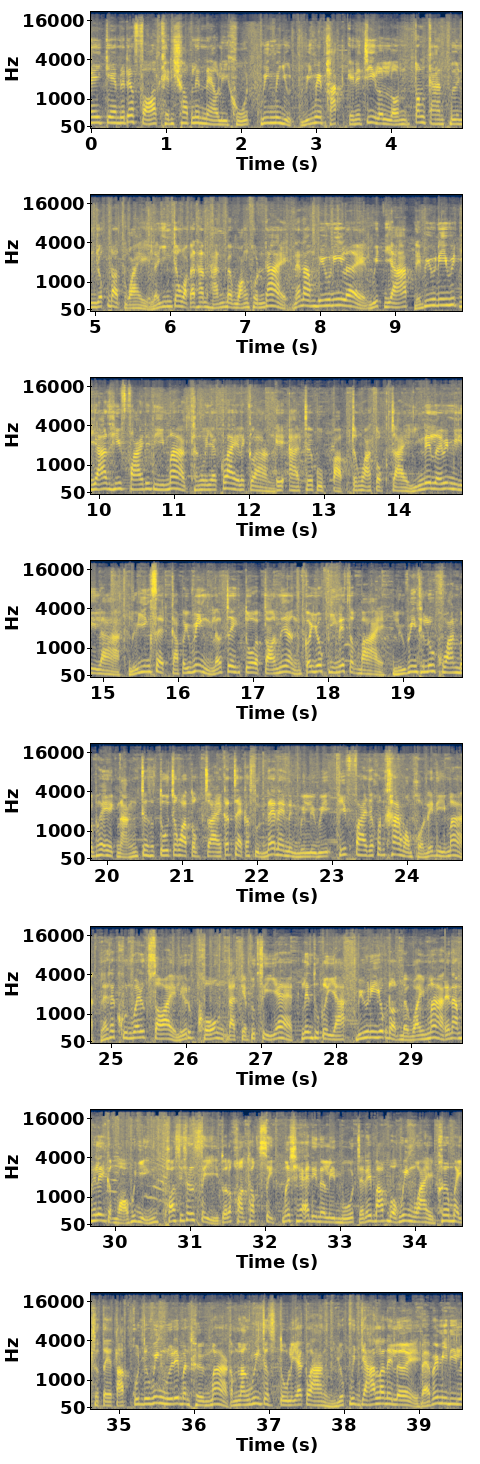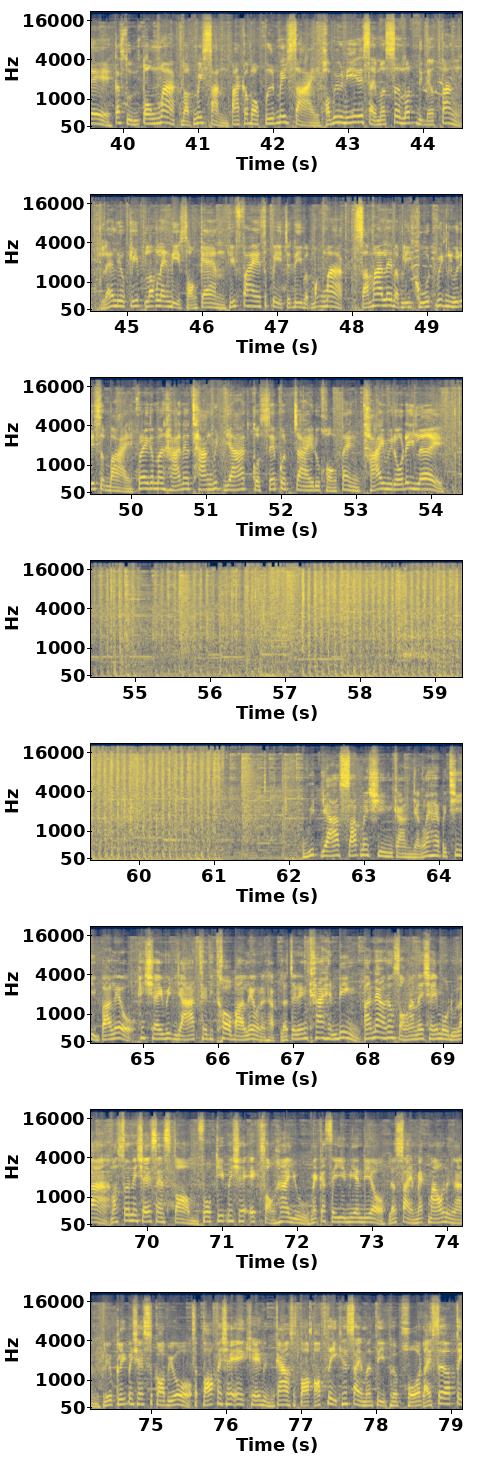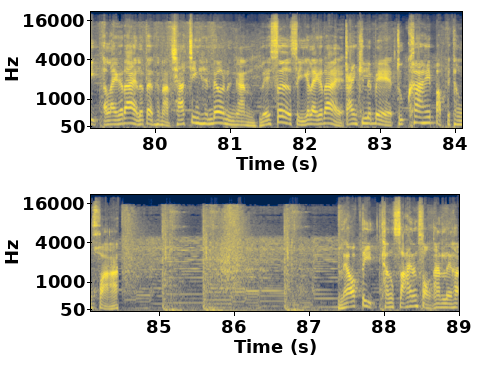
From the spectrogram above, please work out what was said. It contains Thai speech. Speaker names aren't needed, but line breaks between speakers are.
ในเกม Nether Force ใครที่ชอบเล่นแนวรีคูดวิ่งไม่หยุดวิ่งไม่พัก Energy ล้นๆต้องการปืนยกดอทไว และยิงจังหวะกระทันหันแบบหวังผลได้ แนะนำบิวนี้เลยวิทยาร์ดในบิวนี้วิทยาร์ดฮีไฟได้ดีมาก ทั้งระยะใกล้และกลางเออาเจอปุบปรับ จังหวะตกใจ ยิงได้เลยไม่มีลีลา หรือยิงเสร็จกลับไปวิ่ง แล้วเจออีกตัวแบบต่อเนื่อง ก็ยกยิงได้สบาย หรือวิ่งทะลุควันแบบพระเอกหนัง เจอศัตรูจังหวะตกใจก็แจกกระสุนได้ใน1มิลลิวิฮีไฟจะค่อนข้างหวังผลได้ดีมาก และถ้าคุณไว้ทุกซอยเลี้ยวทุกโค้งดักเก็บทุกสี่แยกเล่นทุกระยะบิวนี้ยกดอทแบบไวมากแนะนำให้เล่นกับหมอผู้หญิงพราะซีซั่น4ตัวละครท็อกซิก เมื่อใช้อะดรีนาลีนบูสต์จะได้บัฟบวกวิ่งไว เพิ่มมาอีกสเตตัส คุณจะวิ่งลุยได้บันเทิงมากกำลังวิ่งจากศัตรูระยะกลาง ยกวิญญาณแล้วได้เลย แบบไม่มีดีเลย์กระสุนตรงมาก ดอทไม่สั่น ปากกระบอกปืนไม่สายพราะวิวนี้ได้ใส่มัสเซอร์ลดดิดแนวตั้ง และเรียวกริปล็อกแรงดีด2แกนฮิฟไฟสปีดจะดีแบบมาก ๆ สามารถเล่นแบบรีคูดวิ่งลุยได้สบาย ใครกำลังหาแนวทางวิทยากดเซฟกดใจดูของแต่งท้ายวิดีโอได้เลย วิทยาซับแมชชีนกันอย่างแรกให้ไปที่บาเรลให้ใช้วิทยาเทคนิคอลบาเรลนะครับแล้วจะเน้นค่าแฮนดิ้งพาแนลทั้ง 2 อันให้ใช้โมดูล่ามัสเซอร์ให้ใช้แซนสตอมโฟกิฟให้ใช้ X25U แมกกาซีนมีอันเดียว แล้วใส่แม็กเมาส์หนึ่งอันเรียวกลิกไม่ใช้สกอร์บิโอสต็อกให้ใช้ AK19 สต็อกออปติกให้ใส่มันติเพอร์โพสไลเซอร์ออปติกอะไรก็ได้แล้วแต่ถนัดชาร์จิ่งแฮนเดิลหนึ่งอันเลเซอร์สีอะไรก็ได้การคิลเบตทุกค่าให้ปรับไปทางขวาแล้วออปติกทางซ้ายทั้งสองอันเลยครับ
